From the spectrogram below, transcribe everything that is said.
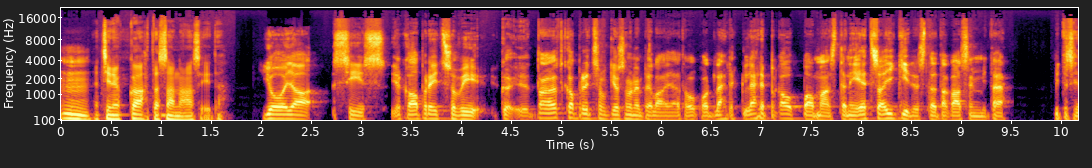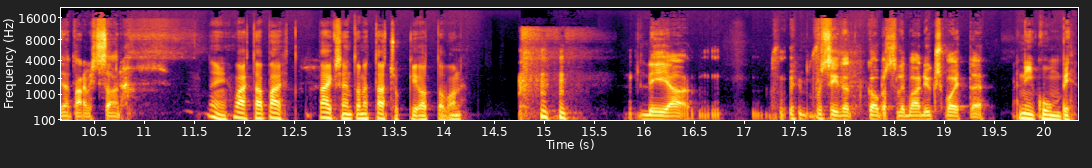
Mm. Että siinä ei ole kahta sanaa siitä. Joo, ja siis, ja Kapritsovi, tai Kapritsovkin on sellainen pelaaja, että ok, lähde, lähdepä kauppaamaan sitä, niin et saa ikinä sitä takaisin, mitä, mitä sitä tarvitsisi saada. Niin, vaihtaa päik- päikseen tuonne Tatsukkiin Ottovan. niin, ja siinä kaupassa oli vain yksi voittaja. Niin, kumpi?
